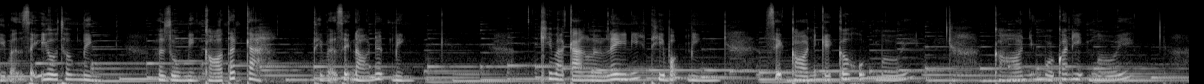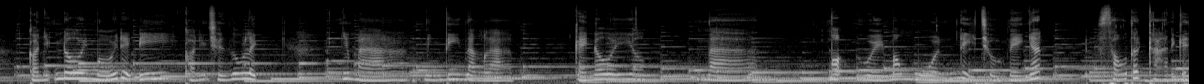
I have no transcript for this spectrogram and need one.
thì vẫn sẽ yêu thương mình. Và dù mình có tất cả thì vẫn sẽ đón nhận mình khi mà càng lớn lên ý, thì bọn mình sẽ có những cái cơ hội mới có những mối quan hệ mới có những nơi mới để đi có những chuyến du lịch. Nhưng mà mình tin rằng là cái nơi um, mà mọi người mong muốn để trở về nhất sau tất cả những cái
